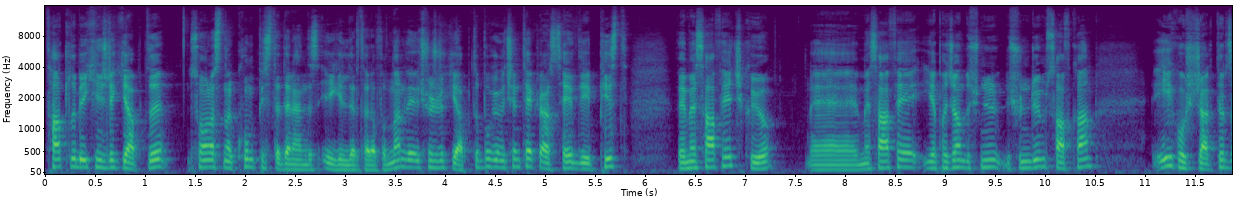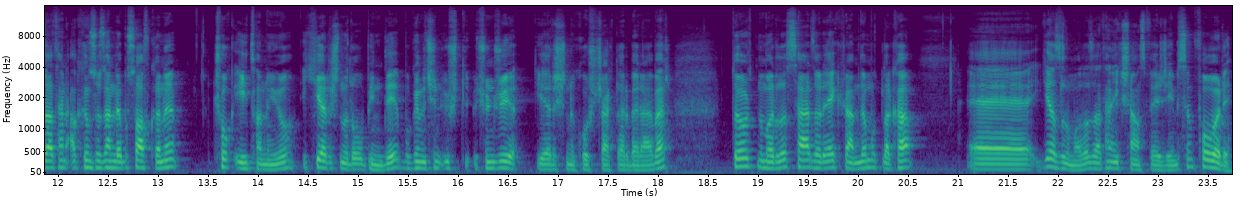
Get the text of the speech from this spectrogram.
Tatlı bir ikincilik yaptı. Sonrasında kum pistte denendi ilgilileri tarafından ve üçüncülük yaptı. Bugün için tekrar sevdiği pist ve mesafeye çıkıyor. E, mesafe yapacağını düşündüğüm Safkan iyi koşacaktır. Zaten Akın Sözen'le bu safkanı çok iyi tanıyor. İki yarışında da o bindi. Bugün için üç, üçüncü yarışını koşacaklar beraber. Dört numaralı Serdar Ekrem de mutlaka e, yazılmalı. Zaten ilk şans vereceğim isim favori.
